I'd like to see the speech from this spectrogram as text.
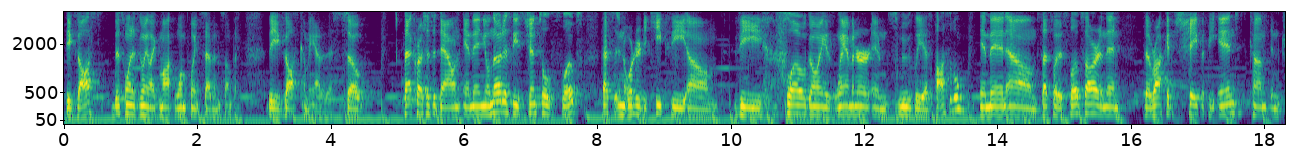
the exhaust. This one is going like Mach 1.7 something, the exhaust coming out of this. So that crushes it down. And then you'll notice these gentle slopes. That's in order to keep the, um, the flow going as laminar and smoothly as possible. And then, um, so that's why the slopes are. And then the rocket shape at the end comes and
